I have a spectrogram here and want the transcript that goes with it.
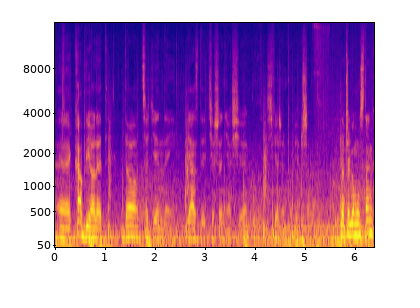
e, kabriolet do codziennej jazdy, cieszenia się świeżym powietrzem. Dlaczego Mustang?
